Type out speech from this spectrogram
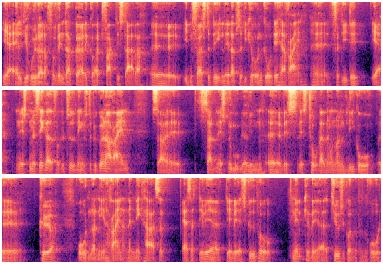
ja, alle de rytter, der forventer at gøre det godt, faktisk starter øh, i den første del netop, så de kan undgå det her regn. Øh, fordi det ja, næsten med sikkerhed for betydning, hvis det begynder at regne, så, øh, så er det næsten umuligt at vinde, øh, hvis, hvis to, der er nogen lige gode, øh, kører ruten, når den ene har regn, og den anden ikke har. Så altså, det, vil jeg, det vil jeg skyde på nemt kan være 20 sekunder på sådan en rute.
